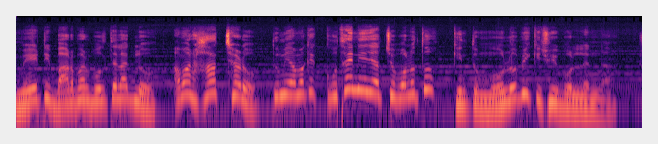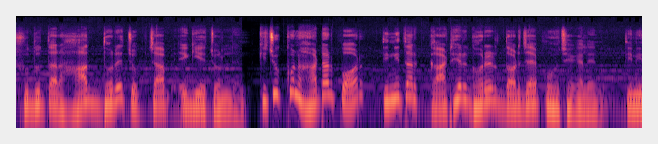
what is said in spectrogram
মেয়েটি বারবার বলতে লাগল, আমার হাত ছাড়ো, তুমি আমাকে কোথায় নিয়ে যাচ্ছ বলো তো? কিন্তু মৌলবী কিছুই বললেন না। শুধু তার হাত ধরে চুপচাপ এগিয়ে চললেন। কিছুক্ষণ হাঁটার পর তিনি তার কাঠের ঘরের দরজায় পৌঁছে গেলেন। তিনি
